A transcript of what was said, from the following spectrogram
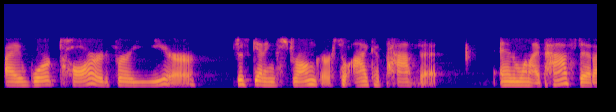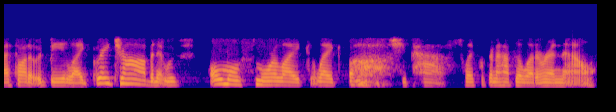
I worked hard for a year, just getting stronger so I could pass it. And when I passed it, I thought it would be like, great job. And it was almost more like, like, oh, she passed. Like, we're going to have to let her in now.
